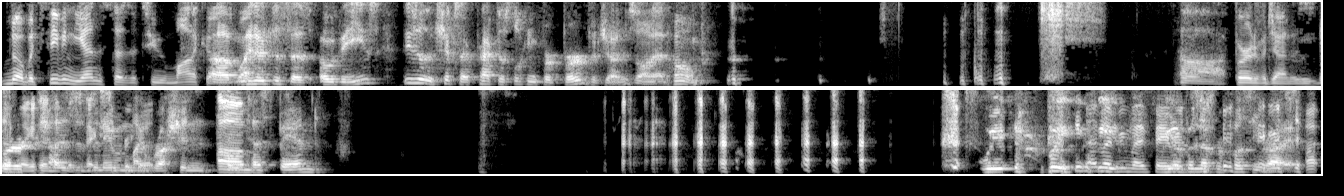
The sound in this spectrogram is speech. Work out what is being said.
No, but Steven Yeun says it to Monica. Uh, well. My note just says, "Oh, these these are the chicks I practice looking for bird vaginas on at home." Ah, bird vaginas is Bird vaginas is the name of my good. Russian Um, protest band. We we, That might be my favorite. opened up for Pussy Riot. shot.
